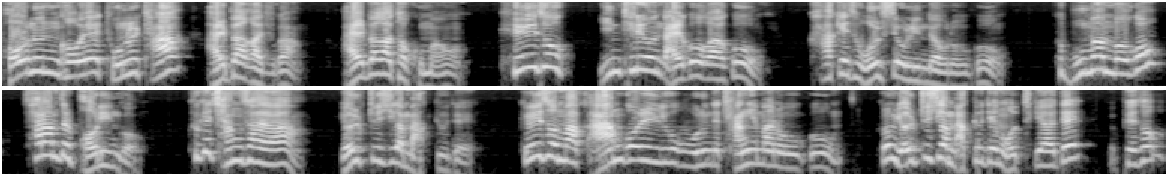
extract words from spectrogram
버는 거에 돈을 다 알바 가져가. 알바가 더 고마워. 계속 인테리어 날고가고 가게에서 월세 올린다고 그러고 그 뭐만 먹어? 사람들 버린 거. 그게 장사야. 12시간 맡겨대. 그래서 막 암 걸리고 오는데 장애만 오고 그럼 12시간 맡겨대면 어떻게 해야 돼? 옆에서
